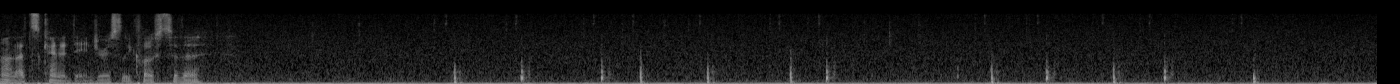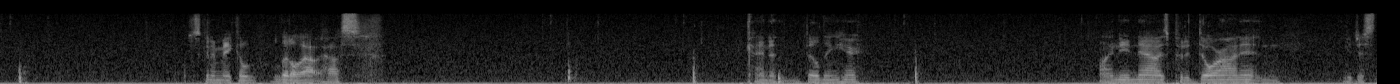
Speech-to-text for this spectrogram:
Oh, that's kind of dangerously close to the Just gonna make a little outhouse kind of building here. All I need now is put a door on it and you just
